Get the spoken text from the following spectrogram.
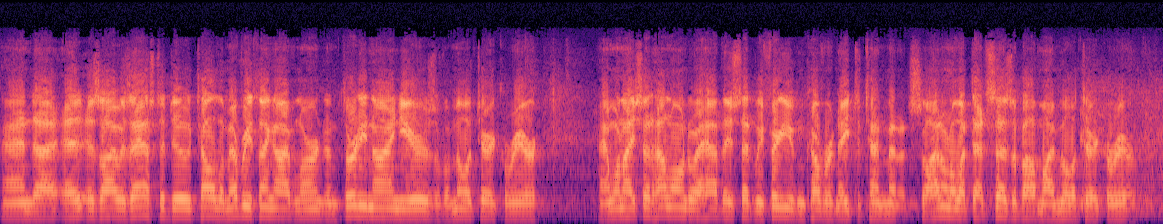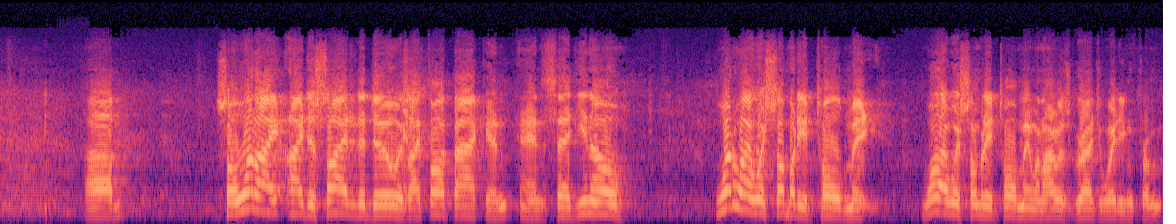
and, uh, as, I was asked to do, tell them everything I've learned in 39 years of a military career. And when I said, how long do I have, they said, we figure you can cover it in eight to 10 minutes. So I don't know what that says about my military career. Um, so what I, I decided to do is I thought back and, and said, you know, what do I wish somebody had told me? What I wish somebody had told me when I was graduating from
